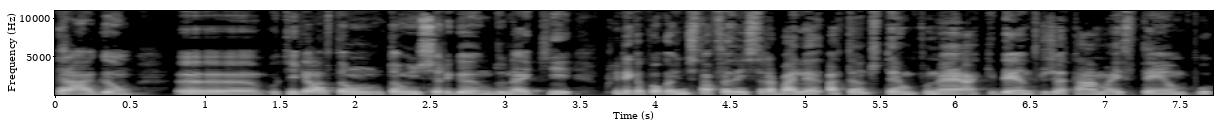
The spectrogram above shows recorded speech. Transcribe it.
tragam uh, o que, que elas estão enxergando, né? Que, porque daqui a pouco a gente está fazendo, a gente trabalha há tanto tempo, né? Aqui dentro já está há mais tempo,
